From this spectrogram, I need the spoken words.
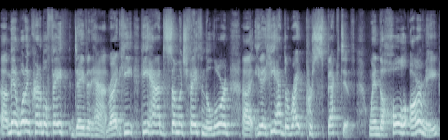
uh, man, what incredible faith David had, right? He, he had so much faith in the Lord. Uh, he, he had the right perspective when the whole army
